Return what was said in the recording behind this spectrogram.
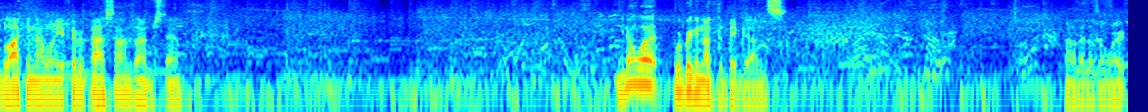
Blocking not one of your favorite pastimes, I understand. You know what? We're bringing out the big guns. Oh, that doesn't work.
